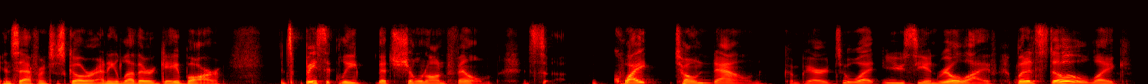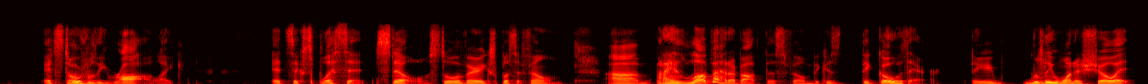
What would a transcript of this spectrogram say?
in San Francisco or any leather gay bar, it's basically that's shown on film. It's quite toned down compared to what you see in real life, but it's still like it's still really raw. Like it's explicit still, still a very explicit film. Um, but I love that about this film because they go there. They really want to show it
